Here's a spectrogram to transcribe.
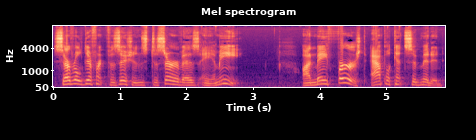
several different physicians to serve as AME. On May 1st, applicant submitted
